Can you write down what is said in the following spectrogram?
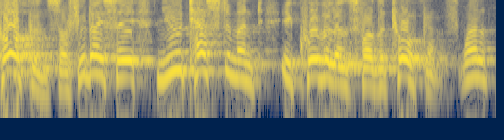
tokens, or should I say New Testament equivalents for the tokens? Well,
